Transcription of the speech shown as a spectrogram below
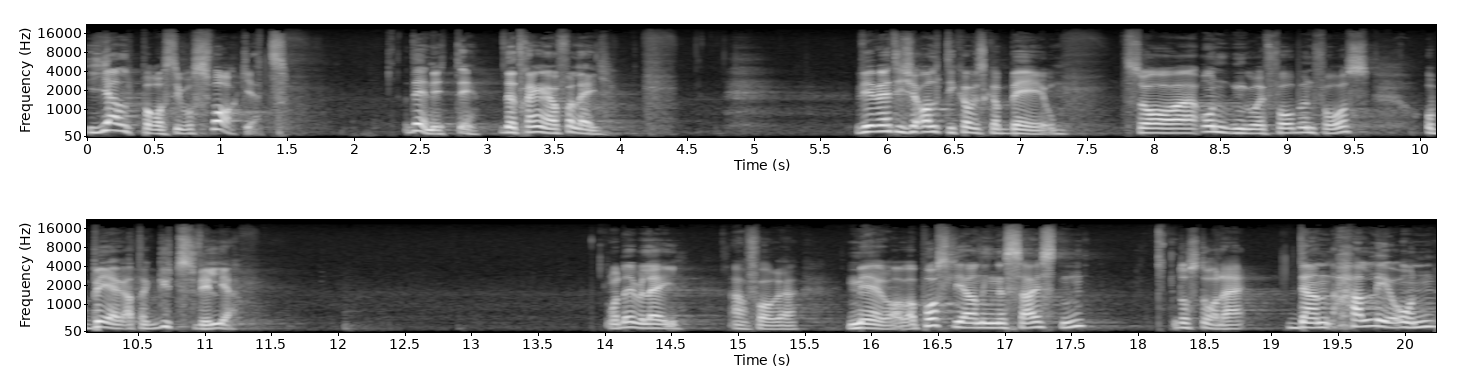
hjelper oss i vår svakhet. Det er nyttig. Det trenger iallfall jeg. Vi vet ikke alltid hva vi skal be om, så Ånden går i forbund for oss og ber etter Guds vilje. Og det vil jeg erfare mer av. Apostelgjerningene 16, da står det Den hellige ånd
